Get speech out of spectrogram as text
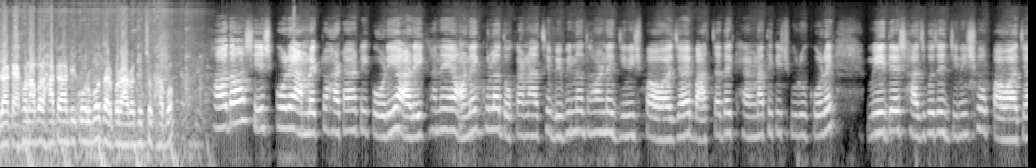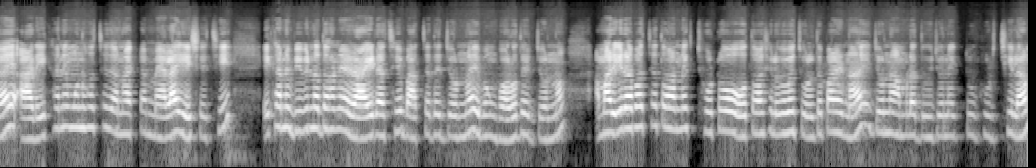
যাক এখন আবার হাঁটাহাঁটি করব তারপর আরও কিছু খাব। খাওয়া দাওয়া শেষ করে আমরা একটু হাঁটাহাঁটি করি, আর এখানে অনেকগুলো দোকান আছে, বিভিন্ন ধরনের জিনিস পাওয়া যায়, বাচ্চাদের খেলনা থেকে শুরু করে মেয়েদের সাজগোজের জিনিসও পাওয়া যায়, আর এখানে মনে হচ্ছে যেন একটা মেলায় এসেছি, এখানে বিভিন্ন ধরনের রাইড আছে বাচ্চাদের জন্য এবং বড়দের জন্য, আমার এরা বাচ্চা তো অনেক ছোট, ও তো আসলে ওইভাবে চলতে পারে না এই জন্য আমরা দুইজনে একটু ঘুরছিলাম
